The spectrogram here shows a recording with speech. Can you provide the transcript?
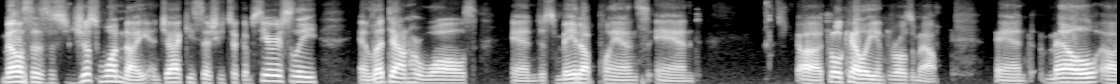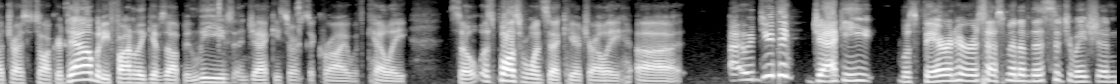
Mel says it's just one night, and Jackie says she took him seriously and let down her walls and just made up plans and uh, told Kelly and throws him out. And Mel uh, tries to talk her down, but he finally gives up and leaves, and Jackie starts to cry with Kelly. So let's pause for one sec here, Charlie. Uh, do you think Jackie was fair in her assessment of this situation?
